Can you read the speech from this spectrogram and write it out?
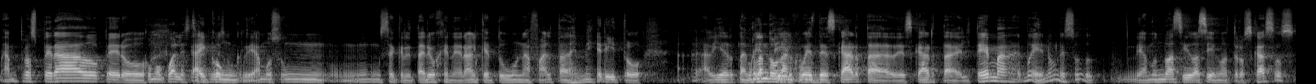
han prosperado, pero ¿Cómo cuáles? hay con, digamos, un, secretario general que tuvo una falta de mérito abiertamente y el juez descarta, descarta el tema. Bueno, eso, digamos, no ha sido así en otros casos.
